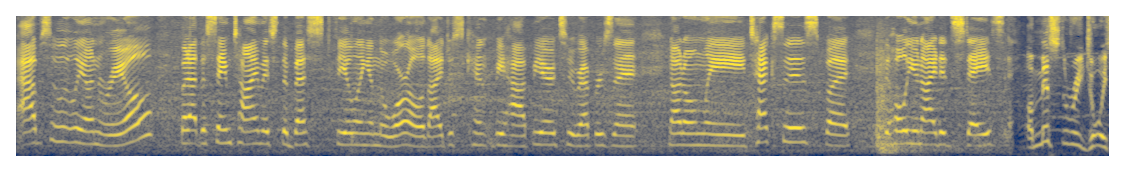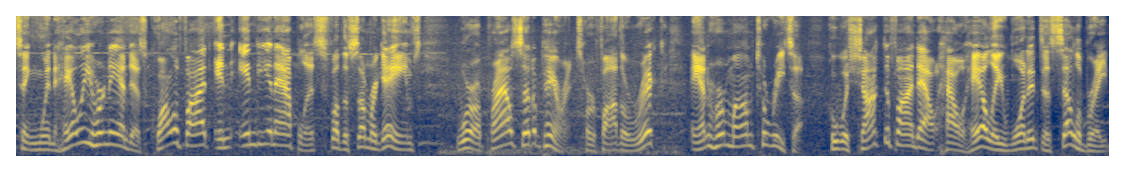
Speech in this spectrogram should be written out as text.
absolutely unreal, but at the same time, it's the best feeling in the world. I just can't be happier to represent not only Texas, but the whole United States. Amidst the rejoicing when Hailey Hernandez qualified in Indianapolis for the Summer Games, were a proud set of parents, her father Rick and her mom Teresa, who was shocked to find out how Hailey wanted to celebrate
